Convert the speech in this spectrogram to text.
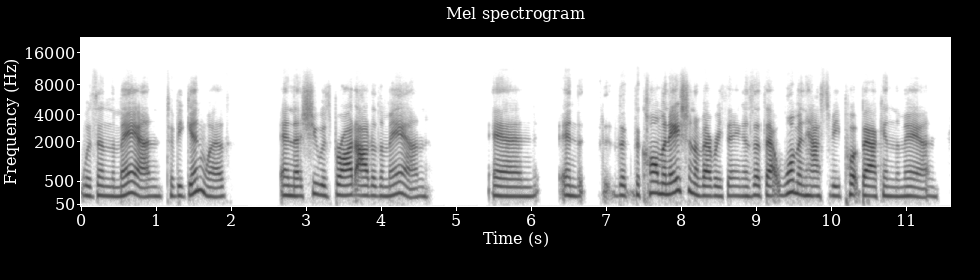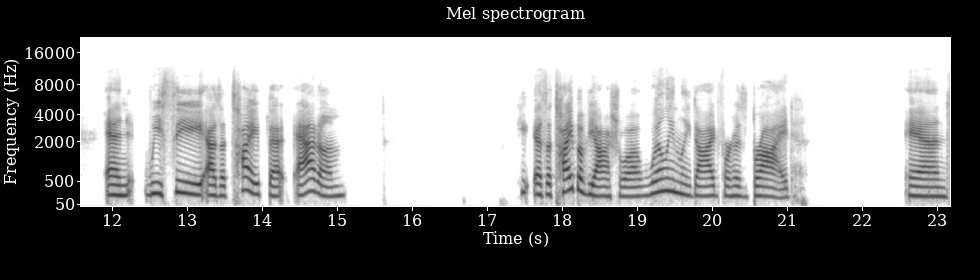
was in the man to begin with, and that she was brought out of the man. And and the the culmination of everything is that that woman has to be put back in the man. And we see as a type that Adam, he as a type of Yahshua, willingly died for his bride. And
